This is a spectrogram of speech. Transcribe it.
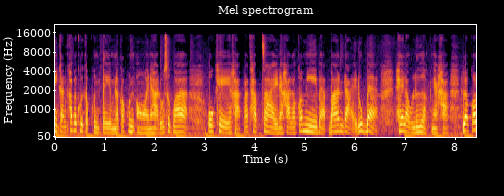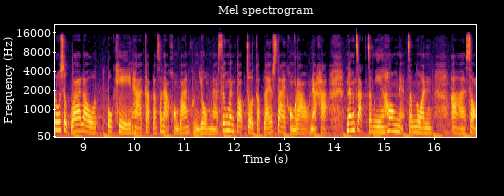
มีการเข้าไปคุยกับคุณเต็มแล้วก็คุณออยนะคะ รู้สึกว่าโอเคค่ะ ประทับใจนะคะ แล้วก็มีแบบบ้านหลายรูปแบบให้เราเลือกนะคะแล้วก็รู้สึกว่าเราโอเคนะคะกับลักษณะของบ้านขุนยมนะซึ่งมันตอบโจทย์กับไลฟ์สไตล์ของเรานะคะ เนื่องจากจะมีห้องเนี่ยจำนวนสอง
